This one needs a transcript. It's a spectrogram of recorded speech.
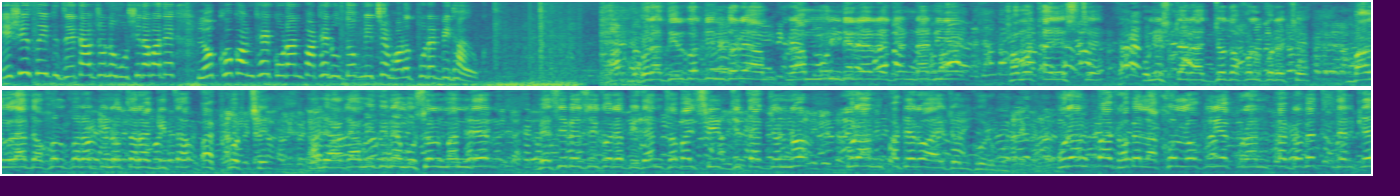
বেশি সিট জেতার জন্য মুর্শিদাবাদে লক্ষ্যকণ্ঠে কোরআন পাঠের উদ্যোগ নিচ্ছে ভরতপুরের বিধায়ক। ওরা দীর্ঘদিন ধরে রাম মন্দিরের এজেন্ডা নিয়ে ক্ষমতায় এসছে। উনিশটা রাজ্য দখল করেছে। বাংলা দখল করার জন্য তারা গীতা পাঠ করছে। আমি আগামী দিনে মুসলমানদের বেশি বেশি করে বিধানসভায় সিট জেতার জন্য কোরআন পাঠেরও আয়োজন করব। কোরআন পাঠ হবে লাখো লোক নিয়ে কোরআন পাঠ হবে তাদেরকে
